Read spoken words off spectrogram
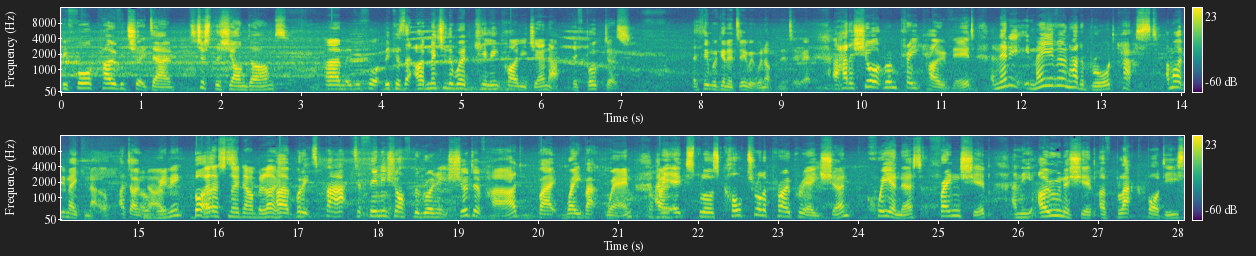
before COVID shut it down. It's just the gendarmes. Um, before, because I mentioned the word killing Kylie Jenner, they've bugged us. They think we're going to do it. We're not going to do it. I had a short run pre-COVID, and then it, it may have even had a broadcast. I might be making that up. I don't Oh, know. really? But Let us know down below. uh, but it's back to finish off the run it should have had back way back when, and it explores cultural appropriation, queerness, friendship, and the ownership of black bodies,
